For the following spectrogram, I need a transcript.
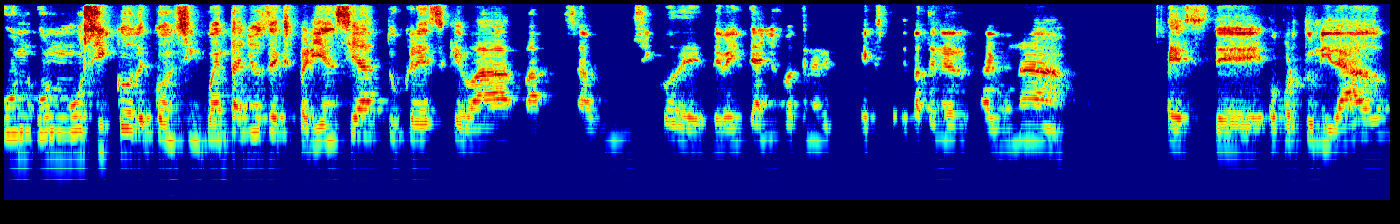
Un, un músico de, con 50 años de experiencia, ¿tú crees que va, va o sea, un músico de, de 20 años va a tener, va a tener alguna este, oportunidad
